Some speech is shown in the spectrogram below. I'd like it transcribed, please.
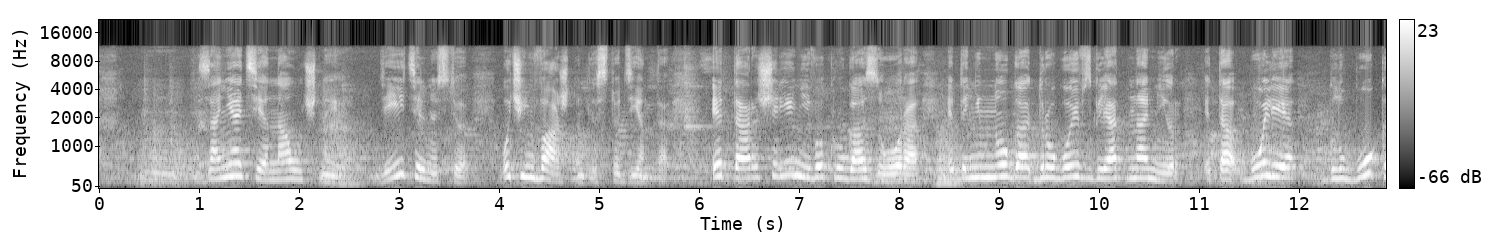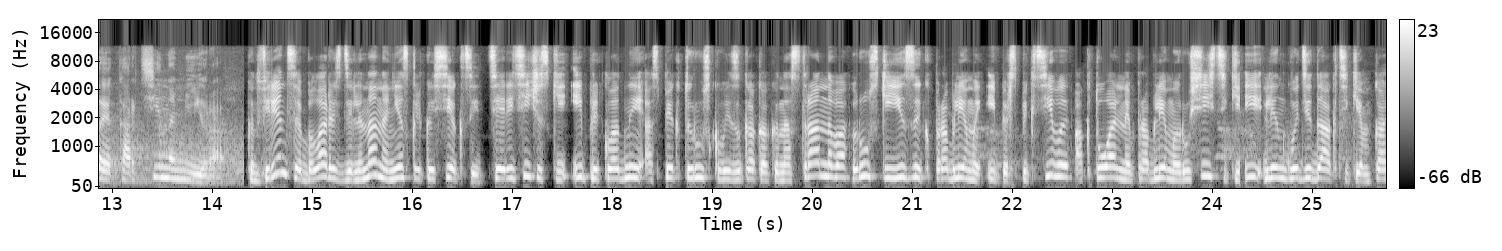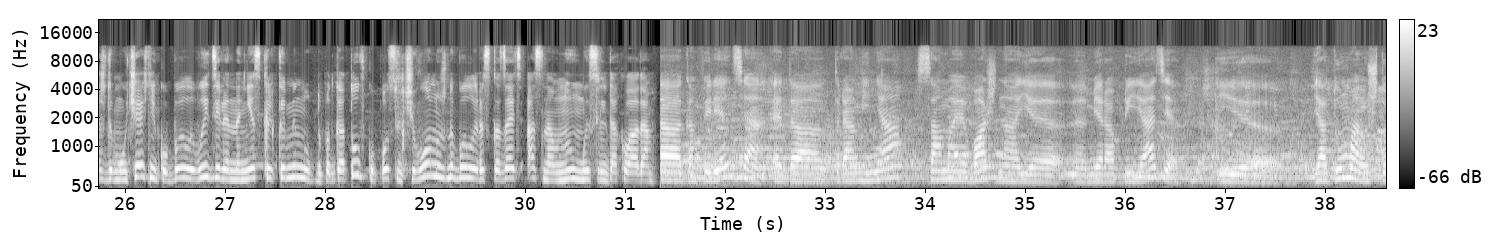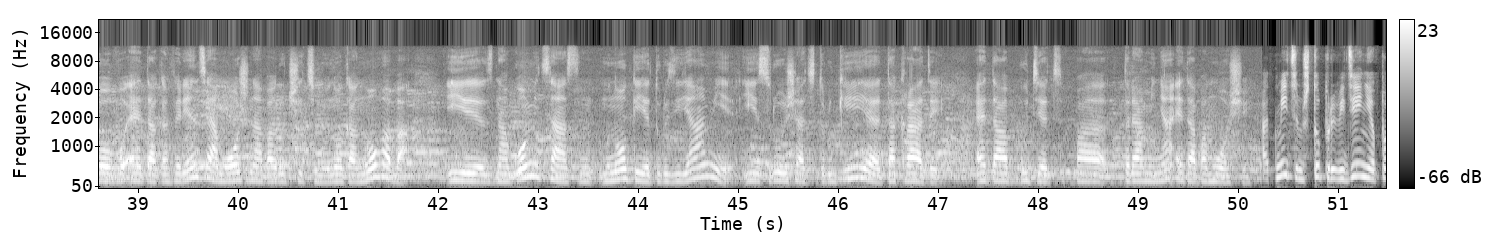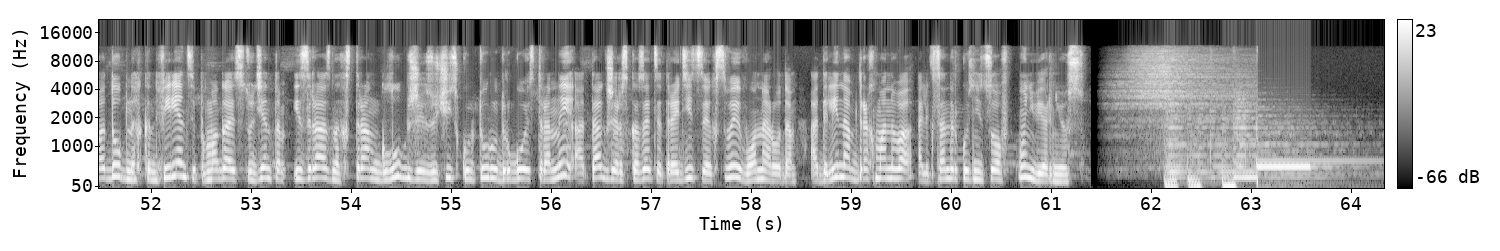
занятие научной деятельностью очень важно для студента. Это расширение его кругозора, это немного другой взгляд на мир, это более глубокая картина мира. Конференция была разделена на несколько секций. Теоретические и прикладные аспекты русского языка как иностранного, русский язык, проблемы и перспективы, актуальные проблемы русистики и лингводидактики. Каждому участнику было выделено несколько минут на подготовку, после чего нужно было рассказать основную мысль доклада. Конференция – это для меня самое важное э, мероприятие. И э, я думаю, что в этой конференции можно получить много нового и знакомиться с многими друзьями и слушать другие доклады. Это будет для меня это помощь. Отметим, что проведение подобных конференций помогает студентам из разных стран глубже изучить культуру другой страны, а также рассказать о традициях своего народа. Аделина Абдрахманова, Александр Кузнецов, Univer News. Thank you.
